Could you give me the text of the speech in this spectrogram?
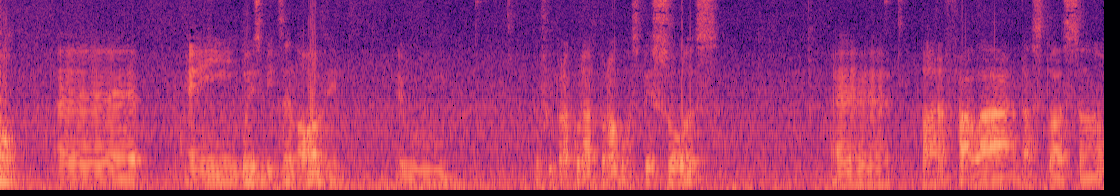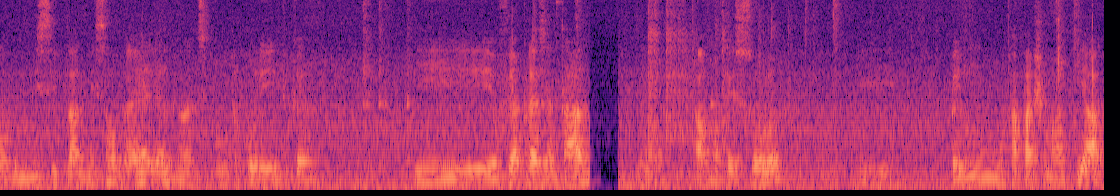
Bom, é, em 2019 eu, eu fui procurado por algumas pessoas é, para falar da situação do município lá de Missão Velha, na disputa política, e eu fui apresentado né, a uma pessoa, e, pelo um rapaz chamado Tiago,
